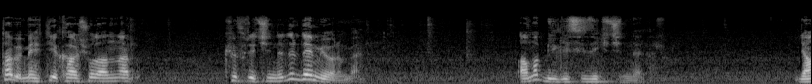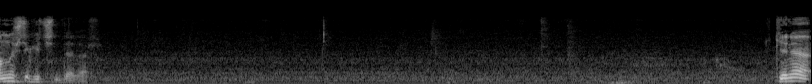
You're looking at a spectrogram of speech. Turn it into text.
Tabi Mehdi'ye karşı olanlar küfür içindedir demiyorum ben. Ama bilgisizlik içindeler. Yanlışlık içindeler. Yine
